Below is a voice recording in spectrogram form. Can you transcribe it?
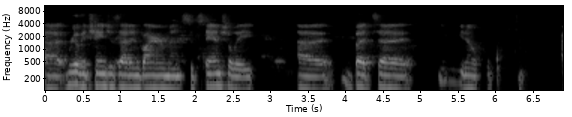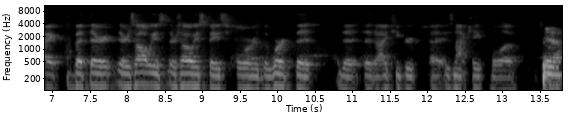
uh, really changes that environment substantially, uh, but uh, you know I, but there, there's always, there's always space for the work that that that IT group uh, is not capable of. Yeah.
